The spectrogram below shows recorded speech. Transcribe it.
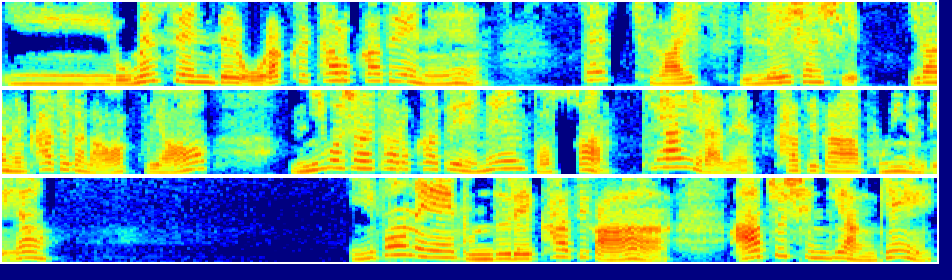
이 Romance Angel Oracle 타로 카드에는 Past Life Relationship 이라는 카드가 나왔고요. Universal 타로 카드에는 The Sun, 태양이라는 카드가 보이는데요. 이번에 분들의 카드가 아주 신기한 게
